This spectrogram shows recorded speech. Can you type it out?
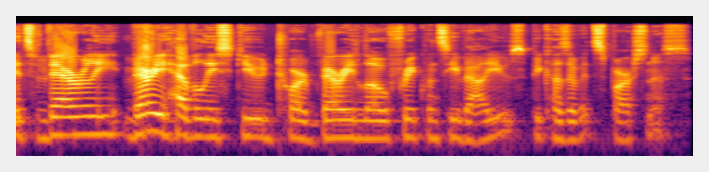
It's very, very heavily skewed toward very low frequency values because of its sparseness.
